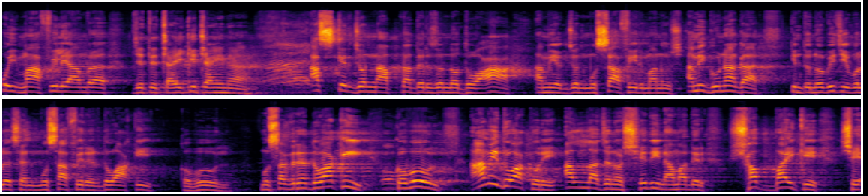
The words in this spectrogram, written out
ওই মাহফিলে আমরা যেতে চাই কি চাই না? আজকের জন্য আপনাদের জন্য দোয়া। আমি একজন মুসাফির মানুষ, আমি গুনাগার কিন্তু নবীজি বলেছেন, মুসাফিরের দোয়া কি? কবুল। মুসাফিরের দোয়া কি? কবুল। আমি দোয়া করি, আল্লাহ যেন সেদিন আমাদের সবাইকে সেই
